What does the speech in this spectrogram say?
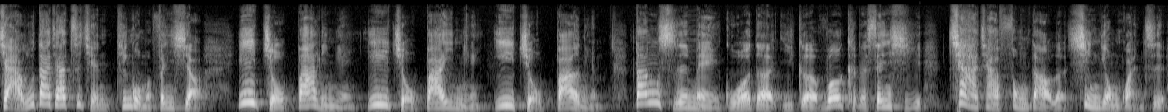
假如大家之前听过我们分析啊，一九八零年、一九八一年、一九八二年，当时美国的一个 v o k 的升息，恰恰碰到了信用管制，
